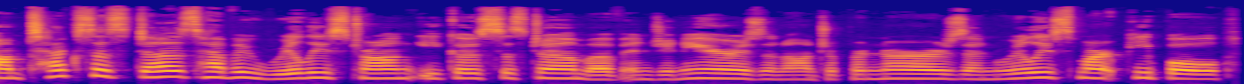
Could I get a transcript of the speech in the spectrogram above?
Um, Texas does have a really strong ecosystem of engineers and entrepreneurs and really smart people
